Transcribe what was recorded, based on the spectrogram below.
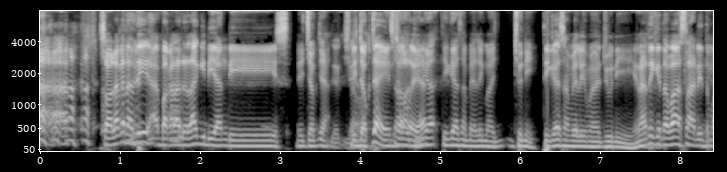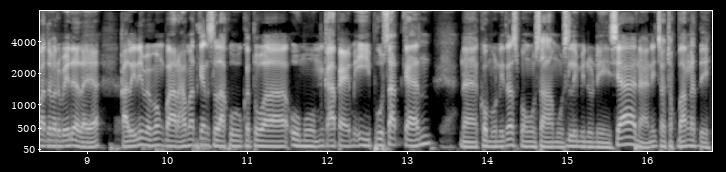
Soalnya kan nanti bakal ada lagi di yang di di Jogja. di Jogja ya insya Allah ya. 3, sampai 5 Juni. 3 sampai 5 Juni. Nanti kita bahas lah di tempat yang berbeda lah ya. Kali ini memang Pak Rahmat kan selaku ketua umum KPMI pusat kan. Ya. Nah, komunitas pengusaha muslim Indonesia. Nah, ini cocok banget deh.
